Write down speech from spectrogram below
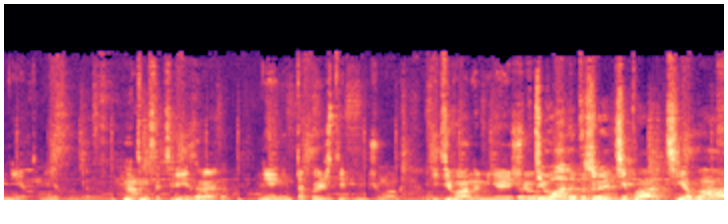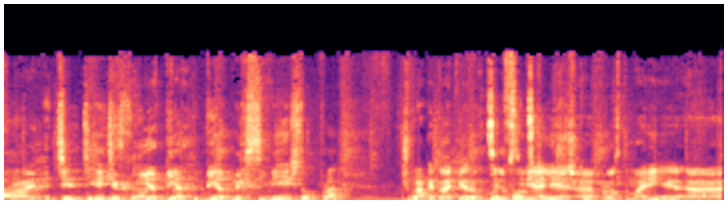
Нет, у меня нет. А, в смысле телевизора? Не, не такой же степени, чувак. И диван у меня еще. Диван, это же типа тема этих Бедных. бед- бедных семей, чтобы про... Чувак, это, во-первых, было в Телефон сериале э, «Просто Мария».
